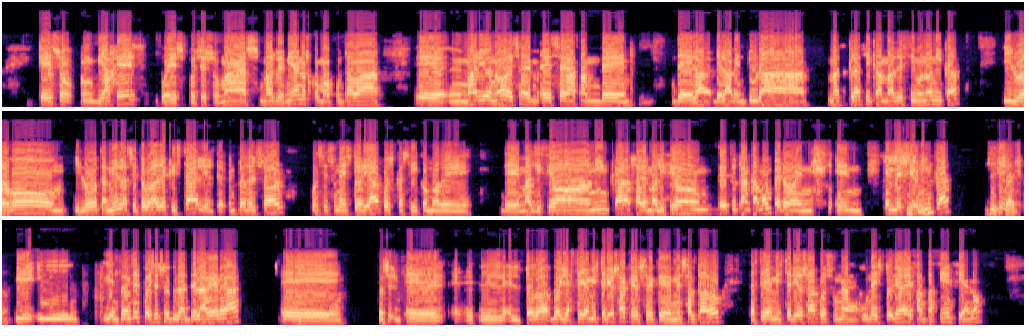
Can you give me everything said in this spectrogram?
que son viajes, pues, pues eso, más, más vernianos, como apuntaba eh, Mario, ¿no? Ese, ese afán de, de, la, de la aventura más clásica, más decimonónica, y luego, y luego también las siete bodas de cristal y el templo del sol, pues es una historia, pues casi como de, de maldición inca, o sea, de maldición de Tutankamón, pero en, en, en versión inca. Exacto. Y, y, y, entonces, pues eso, durante la guerra, eh, pues eh, el, el, todo, voy, la estrella misteriosa, que es el que me he saltado, la estrella misteriosa, pues una, una historia de fantasciencia, ¿no?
